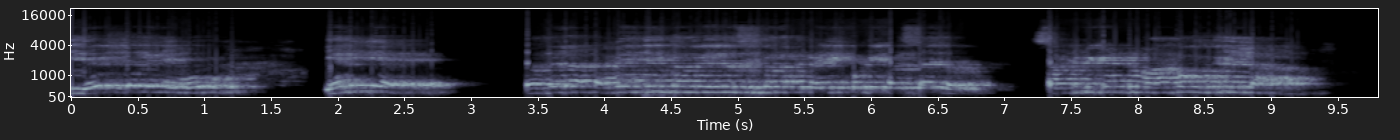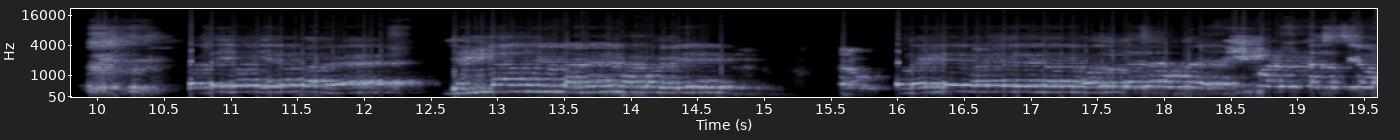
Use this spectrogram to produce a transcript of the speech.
ಈ ದೇಶದಲ್ಲಿ ನೀವು ಏನಕ್ಕೆ ಮೊದಲ ತರಬೇತಿ ಅಂತಂದ್ರೆ ಏನು ಸಿಂಗಲ್ ಟ್ರೈನಿಂಗ್ ಕೊಟ್ಟು ಕಳಿಸ್ತಾ ಇದ್ರು. ಸರ್ಟಿಫಿಕೇಟ್ ಮಾಡ್ಕೊ ಗೊತ್ತಿರಲಿಲ್ಲ ಎಲ್ಲಾದ್ರೂ ನೀವು ತರಬೇತಿ ಮಾಡ್ಕೊಂಡಿರಿ ಒಂದು ಐ ಟಿ ಐ ಮಾಡಿದ್ದಾರೆ ಅಂತಂದ್ರೆ ಮೊದಲು ಕೆಲಸ ಕೊಡ್ತಾರೆ. ಬಿ ಮಾಡಿರೋ ಕೆಲಸ ಸಿಗಲ್ಲ.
